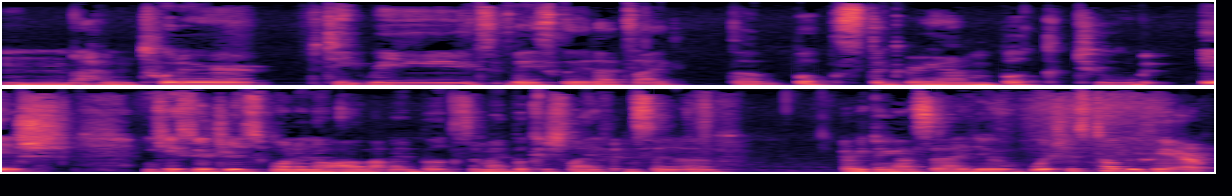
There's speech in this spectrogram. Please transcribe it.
Mm, I have a new Twitter, petite reads. Basically, that's like the bookstagram, booktube-ish. In case you just want to know all about my books and my bookish life instead of everything else that I do, which is totally fair.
